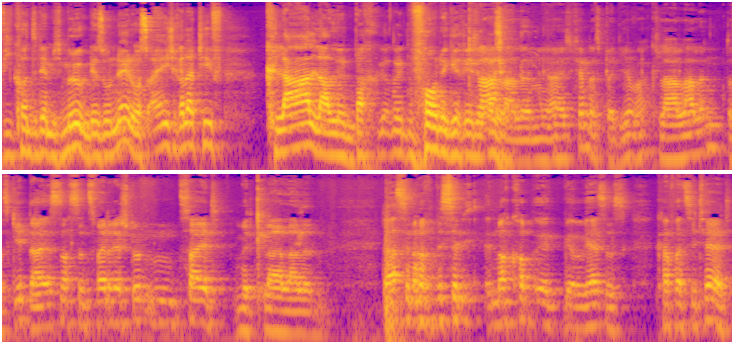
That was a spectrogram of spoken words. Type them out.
wie konnte der mich mögen? Der so, nee, du hast eigentlich relativ klar lallen nach vorne geredet. Also, Klarlallen, ja, ich kenne das bei dir, wa? Klarlallen. Das geht, da ist noch so zwei, drei Stunden Zeit mit Klarlallen. Da hast du noch ein bisschen, noch, äh, wie heißt es, Kapazität.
